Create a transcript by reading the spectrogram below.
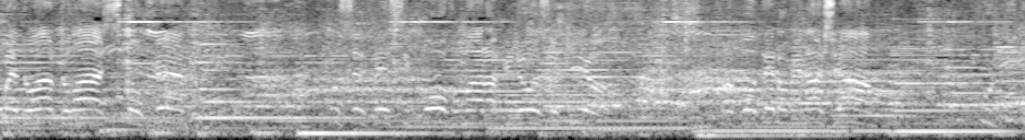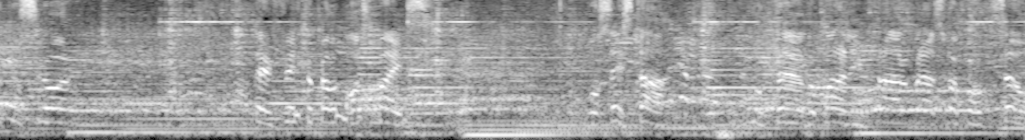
com Eduardo Lages tocando. Você vê esse povo maravilhoso aqui, ó, para poder homenageá-lo por tudo que o senhor tem feito pelo nosso país. Você está lutando para livrar o Brasil da corrupção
